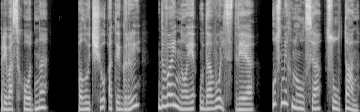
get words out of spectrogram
Превосходно. Получу от игры двойное удовольствие» усмехнулся султан.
